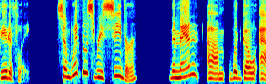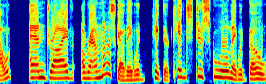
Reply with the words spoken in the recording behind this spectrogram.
beautifully. So with this receiver, the men um, would go out and drive around Moscow. They would take their kids to school. They would go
